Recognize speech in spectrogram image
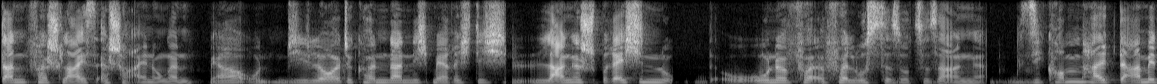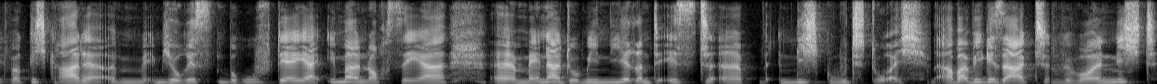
dann Verschleißerscheinungen. Ja, und die Leute können dann nicht mehr richtig lange sprechen, ohne Ver Verluste sozusagen. Sie kommen halt damit wirklich gerade ähm, im Juristenberuf, der ja immer noch sehr äh, männerdominierend ist, äh, nicht gut durch. Aber wie gesagt, wir wollen nicht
